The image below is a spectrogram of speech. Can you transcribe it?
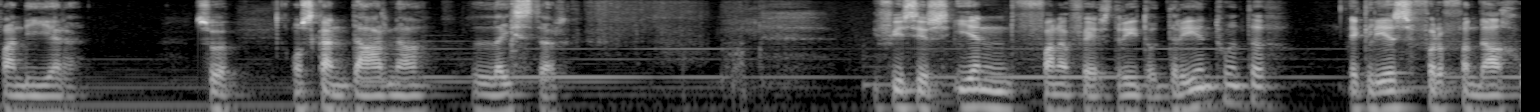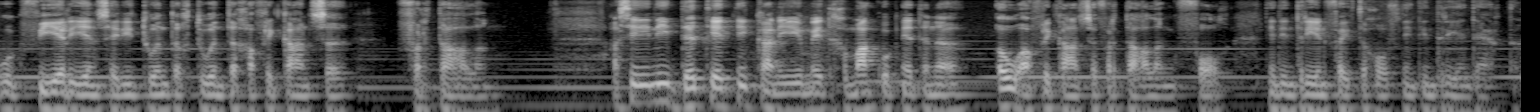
van die Here. So ons kan daarna luister. Efesiërs 1 vanaf vers 3 tot 23. Ek lees vir vandag ook weer eens uit die 2020 Afrikaanse vertaling. As jy nie dit het nie, kan jy met gemak ook net in 'n ou Afrikaanse vertaling volg, 1953 of 1933.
